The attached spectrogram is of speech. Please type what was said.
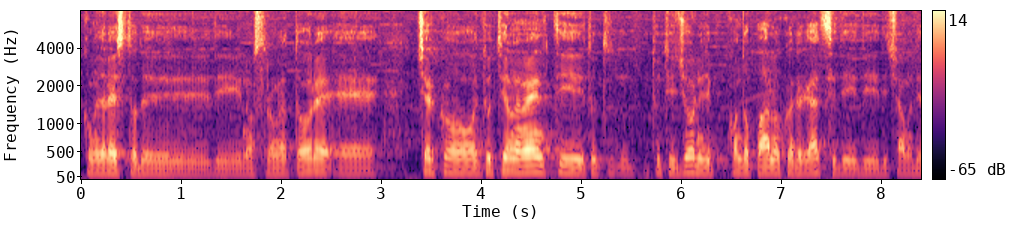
come del resto del nostro allenatore e cerco in tutti gli allenamenti, tut, tutti i giorni, quando parlo con i ragazzi, di, di, diciamo, di,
